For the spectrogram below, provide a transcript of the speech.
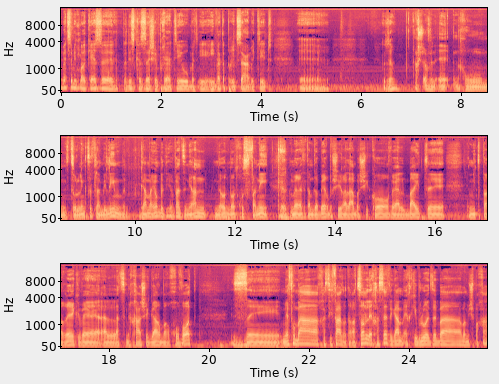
בעצם מתמרכז אה, לדיסק הזה, שמבחינתי הוא היווה את הפריצה האמיתית. זהו. עכשיו, אנחנו צוללים קצת למילים, גם היום בדיעבד זה נראה מאוד מאוד חושפני. כן. זאת אומרת, אתה מדבר בשיר על אבא שיכור ועל בית מתפרק ועל עצמך שגר ברחובות. זה, מאיפה באה החשיפה הזאת? הרצון להיחשף וגם איך קיבלו את זה במשפחה?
